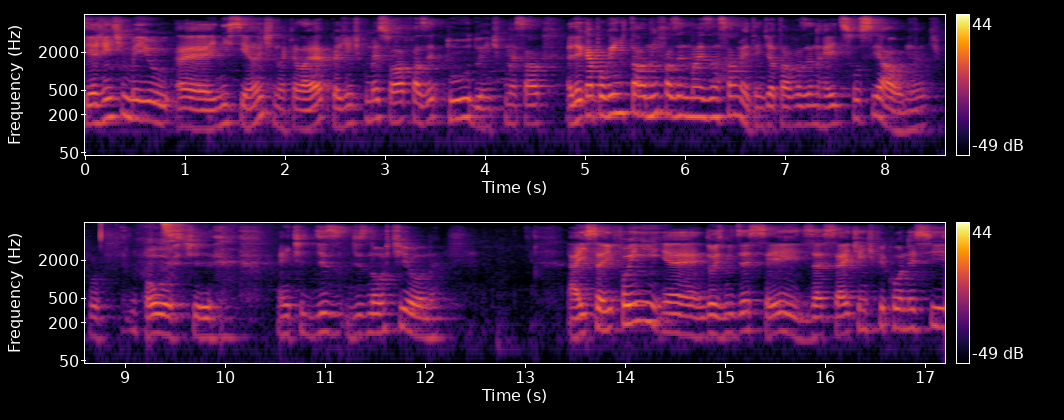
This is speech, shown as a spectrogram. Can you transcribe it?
E a gente meio é, iniciante naquela época, a gente começou a fazer tudo, a gente começava... Aí daqui a pouco a gente tava nem fazendo mais lançamento, a gente já tava fazendo rede social, né? Tipo, post, a gente des desnorteou, né? Aí isso aí foi em, é, em 2016, 2017, a gente ficou nesse,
